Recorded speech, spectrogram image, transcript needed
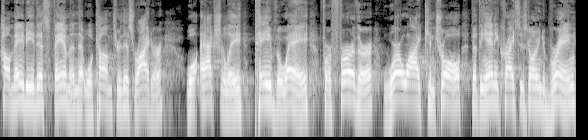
how maybe this famine that will come through this rider will actually pave the way for further worldwide control that the Antichrist is going to bring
